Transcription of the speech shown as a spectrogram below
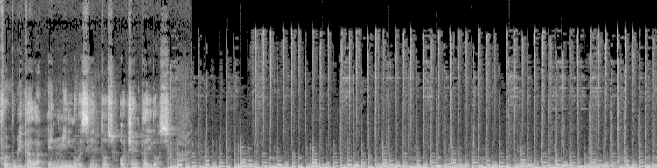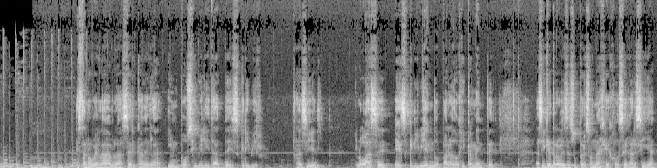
fue publicada en 1982. Esta novela habla acerca de la imposibilidad de escribir. Así es, lo hace escribiendo paradójicamente. Así que a través de su personaje José García,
